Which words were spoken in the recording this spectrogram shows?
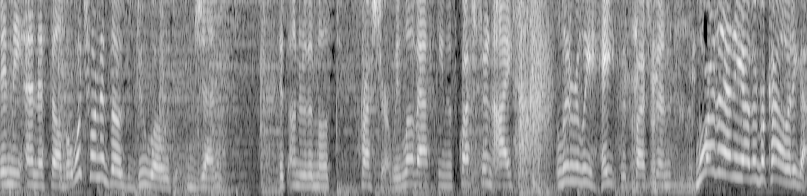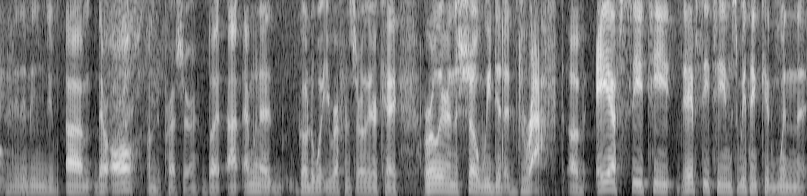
in the NFL. But which one of those duos, gents, is under the most pressure? We love asking this question. I literally hate this question more than any other. But Kyle, what do you got? Um, they're all under pressure, but I, I'm going to go to what you referenced earlier, Kay. Earlier in the show, we did a draft of AFC, te- AFC teams we think could win the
